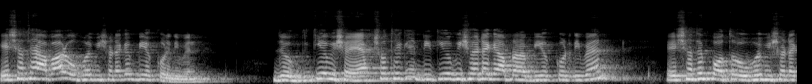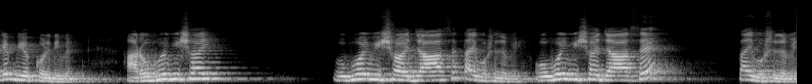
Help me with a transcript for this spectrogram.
এর সাথে আবার উভয় বিষয়টাকে বিয়োগ করে দিবেন। যোগ, দ্বিতীয় বিষয় একশো থেকে, দ্বিতীয় বিষয়টাকে আপনারা বিয়োগ করে দিবেন, এর সাথে প্রথম উভয় বিষয়টাকে বিয়োগ করে দিবেন। আর উভয় বিষয় উভয় বিষয় যা আছে তাই বসে যাবে। উভয় বিষয় যা আছে তাই বসে যাবে।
